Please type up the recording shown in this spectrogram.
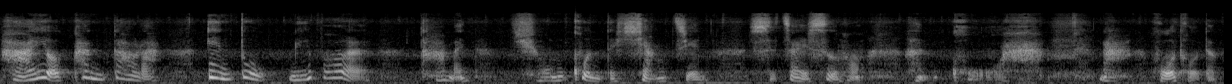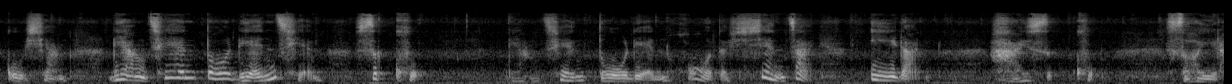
还有看到了印度、尼泊尔，他们穷困的乡间，实在是哈很苦啊。那佛陀的故乡，两千多年前是苦，两千多年后的现在依然还是苦，所以啦，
